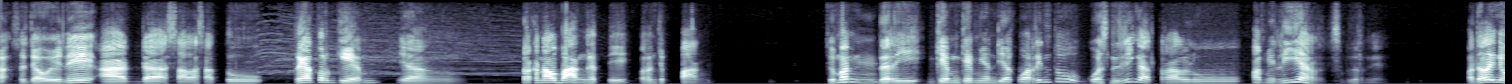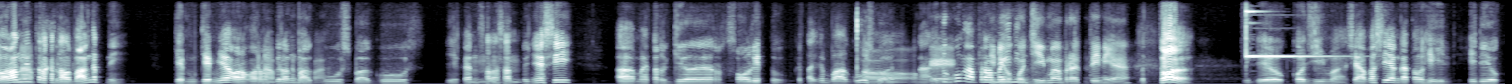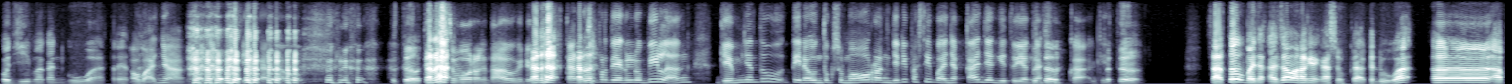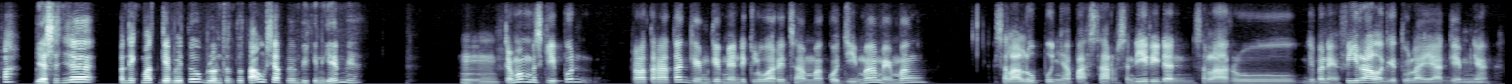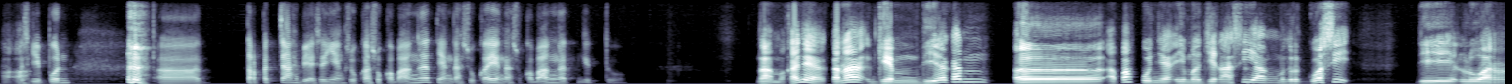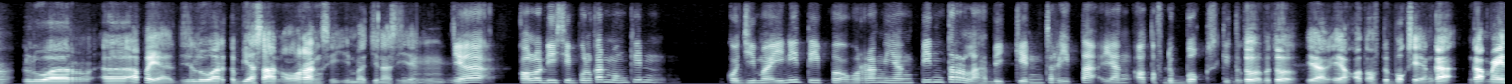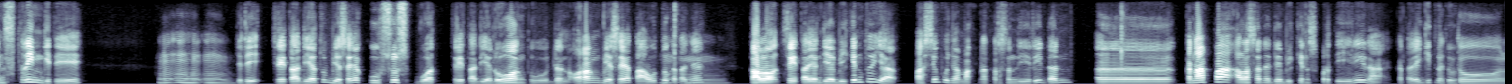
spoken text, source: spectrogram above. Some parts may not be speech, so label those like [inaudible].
Nah, sejauh ini ada salah satu kreator game yang terkenal banget nih, orang Jepang. Cuman Mhm. dari game-game yang dia keluarin tuh gua sendiri nggak terlalu familiar sebenarnya. Padahal ini orang nih Kenapa terkenal tuh? banget nih. Game-gamenya orang-orang bilang kenapa? bagus, bagus. Ya kan Mhm salah mhm. satunya sih eh, Metal Gear Solid tuh, katanya bagus banget. Oh, Nah, oke. itu gua nggak pernah Hideo mainin tuh. Kojima berarti ini ya? Betul. Hideo Kojima. Siapa sih yang nggak tahu Hi- Hideo Kojima kan gua ternyata. Oh banyak, banyak pasti yang tahu. [laughs] Betul. Tidak Karena semua orang tahu Hideo. karena Karena karena seperti yang lu bilang, gamenya tuh tidak untuk semua orang, jadi pasti banyak aja gitu yang nggak betul. suka gitu. Betul. Satu banyak aja orang yang nggak suka. Kedua eh apa? Biasanya penikmat game itu belum tentu tahu siapa yang bikin gamenya. Mhm. Cuma meskipun rata-rata game-game yang dikeluarin sama Kojima memang selalu punya pasar sendiri dan selalu gimana ya viral gitulah ya gamenya. Heeh. Meskipun [clears throat] eh, terpecah biasanya yang suka suka banget, yang nggak suka ya nggak suka banget gitu. Nah, makanya karena game dia kan eh apa punya imajinasi yang menurut gua sih di luar luar eh, apa ya? Di luar kebiasaan orang sih imajinasinya. Mm-mm. Ya kalau disimpulkan mungkin Kojima ini tipe orang yang pinter lah bikin cerita yang out of the box gitu Betul, kan. betul. Ya, yang out of the box ya, nggak nggak mainstream gitu ya. Mm-mm, mm-mm. Jadi cerita dia tuh biasanya khusus buat cerita dia doang tuh dan orang biasanya tahu tuh katanya kalau cerita yang dia bikin tuh ya pasti punya makna tersendiri dan eh kenapa alasannya dia bikin seperti ini nah katanya gitu tuh. Betul.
